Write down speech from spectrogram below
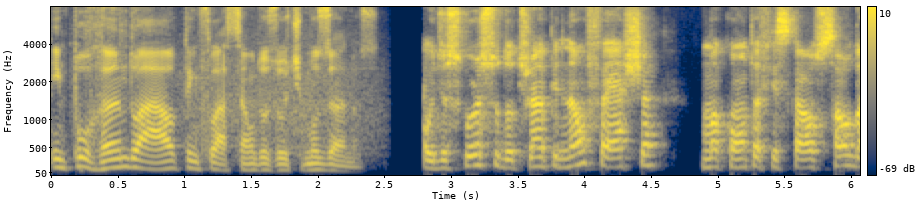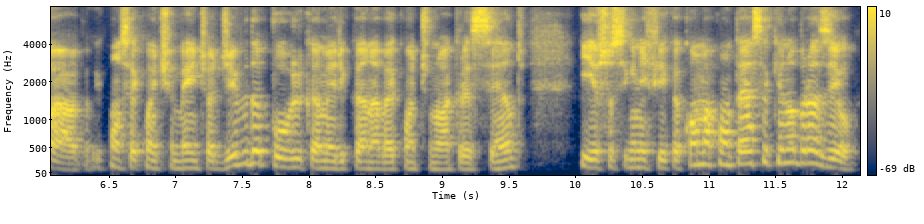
empurrando a alta inflação dos últimos anos o discurso do Trump não fecha uma conta fiscal saudável e, consequentemente, a dívida pública americana vai continuar crescendo, e isso significa, como acontece aqui no Brasil,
